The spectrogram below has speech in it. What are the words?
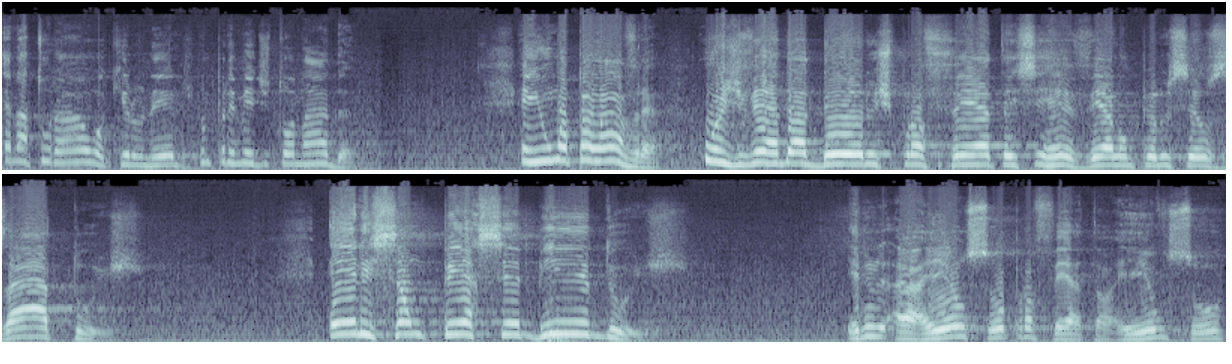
É natural aquilo neles, não premeditou nada. Em uma palavra, os verdadeiros profetas se revelam pelos seus atos. Eles são percebidos ele, ah, eu sou profeta, ó, eu sou,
